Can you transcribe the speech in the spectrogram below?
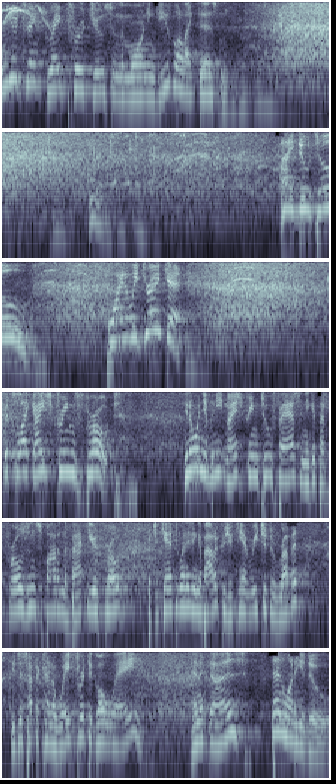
When you drink grapefruit juice in the morning, do you go like this? I do too. Why do we drink it? It's like ice cream throat. You know when you've been eating ice cream too fast and you get that frozen spot in the back of your throat, but you can't do anything about it because you can't reach it to rub it? You just have to kind of wait for it to go away. And it does. Then what do you do?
